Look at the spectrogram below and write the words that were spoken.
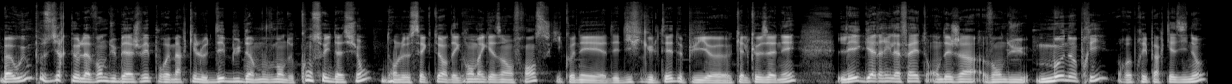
bah oui, on peut se dire que la vente du BHV pourrait marquer le début d'un mouvement de consolidation dans le secteur des grands magasins en France, qui connaît des difficultés depuis euh, quelques années. Les Galeries Lafayette ont déjà vendu Monoprix, repris par Casino,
